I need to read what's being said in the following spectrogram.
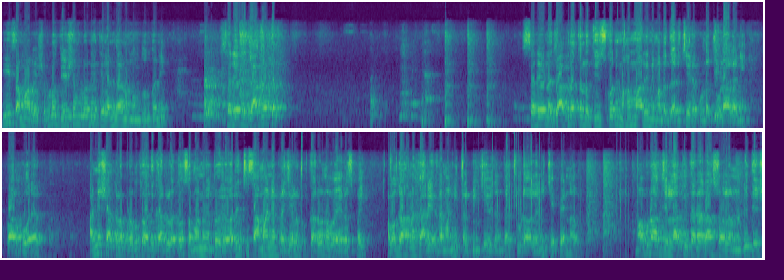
ఈ సమావేశంలో దేశంలోనే తెలంగాణ ముందుందని సరైన జాగ్రత్త సరైన జాగ్రత్తలు తీసుకొని మహమ్మారిని మన దరి చేరకుండా చూడాలని వారు కోరారు. అన్ని శాఖల ప్రభుత్వ అధికారులతో సమన్వయంతో వ్యవహరించి సామాన్య ప్రజలకు కరోనా వైరస్పై అవగాహన కార్యక్రమాన్ని కల్పించే విధంగా చూడాలని చెప్పన్నారు మహబూబ్నగర్ జిల్లాకి ఇతర రాష్ట్రాల నుండి దేశ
